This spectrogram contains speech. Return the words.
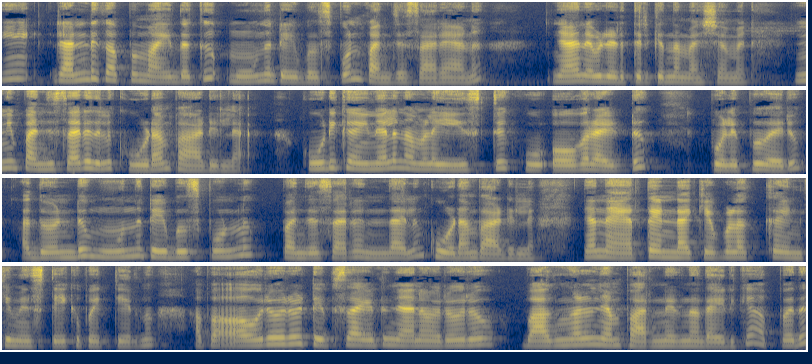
ഈ രണ്ട് കപ്പ് മൈദക്ക് മൂന്ന് ടേബിൾ സ്പൂൺ പഞ്ചസാരയാണ് ഞാൻ ഇവിടെ എടുത്തിരിക്കുന്ന മെഷർമെന്റ് ഇനി പഞ്ചസാര ഇതിൽ കൂടാൻ പാടില്ല. കൂടിക്കഴിഞ്ഞാൽ നമ്മൾ ഈസ്റ്റ് ഓവറായിട്ട് പുളിപ്പ് വരും. അതുകൊണ്ട് മൂന്ന് ടേബിൾ സ്പൂണിൽ പഞ്ചസാര എന്തായാലും കൂടാൻ പാടില്ല. ഞാൻ നേരത്തെ ഉണ്ടാക്കിയപ്പോഴൊക്കെ എനിക്ക് മിസ്റ്റേക്ക് പറ്റിയിരുന്നു. അപ്പോൾ ഓരോരോ ടിപ്സായിട്ട് ഞാൻ ഓരോരോ ഭാഗങ്ങളിൽ ഞാൻ പറഞ്ഞിരുന്നതായിരിക്കും. അപ്പോൾ അത്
